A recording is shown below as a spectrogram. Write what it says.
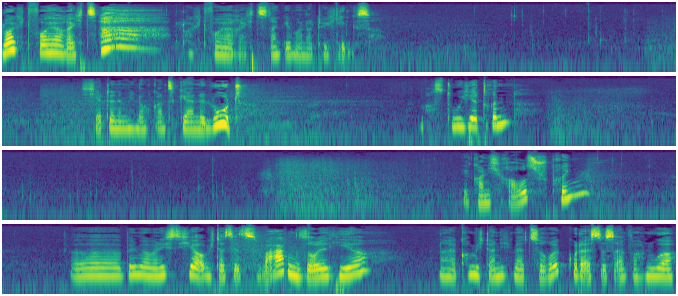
Leuchtfeuer rechts. Leuchtfeuer rechts. Dann gehen wir natürlich links. Ich hätte nämlich noch ganz gerne Loot machst du hier drin? Hier kann ich rausspringen. Äh, bin mir aber nicht sicher, ob ich das jetzt wagen soll hier. Nachher komme ich da nicht mehr zurück. Oder ist es einfach nur...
